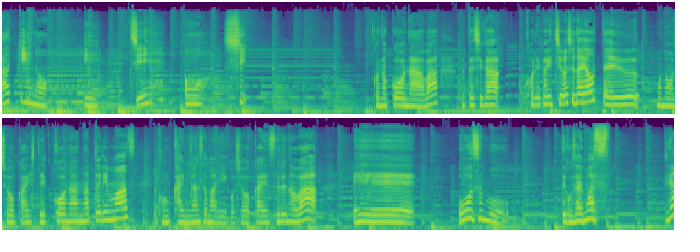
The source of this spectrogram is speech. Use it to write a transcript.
秋のいちお。し。このコーナーは私がこれが一押しだよっていうものを紹介していくコーナーになっております。今回皆様にご紹介するのはえー、大相撲でございます。いや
